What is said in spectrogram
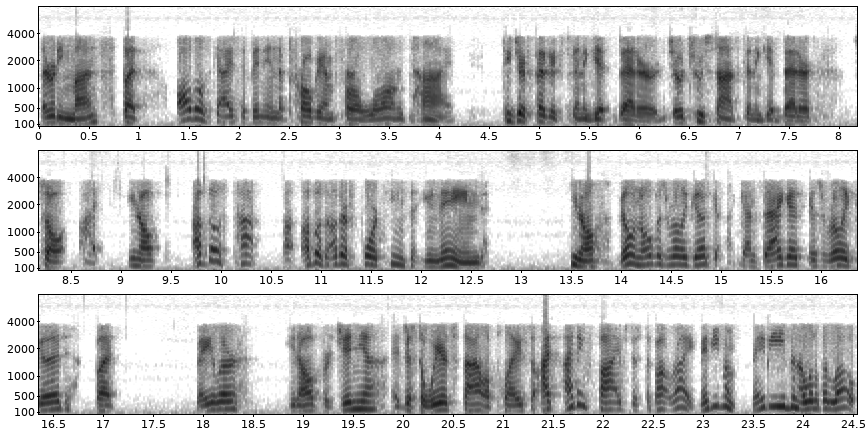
30 months, but all those guys have been in the program for a long time. CJ Fredrick's going to get better. Joe Toussaint's going to get better. So, I, you know, of those top, uh, of those other four teams that you named, you know, Villanova's really good. Gonzaga is really good, but Baylor, you know, Virginia, it's just a weird style of play. So I, I think five's just about right. Maybe even, maybe even a little bit low.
